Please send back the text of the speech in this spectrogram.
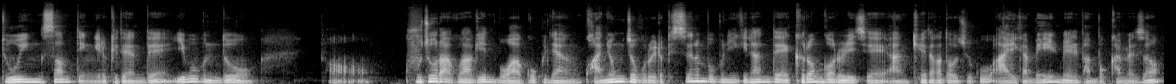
doing something. 이렇게 되는데 이 부분도 어 구조라고 하긴 뭐하고 그냥 관용적으로 이렇게 쓰는 부분이긴 한데 그런 거를 이제 앙케에다가 넣어주고 아이가 매일매일 반복하면서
